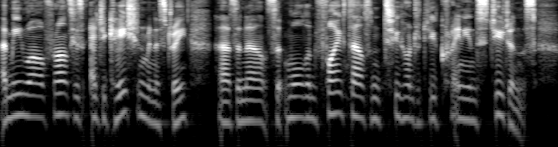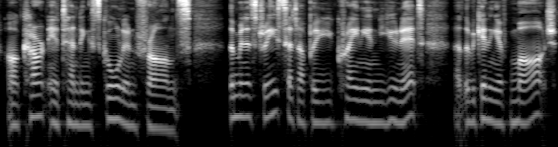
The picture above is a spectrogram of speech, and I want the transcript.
And meanwhile, France's education ministry has announced that more than 5,200 Ukrainian students are currently attending school in France. The ministry set up a Ukrainian unit at the beginning of March,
